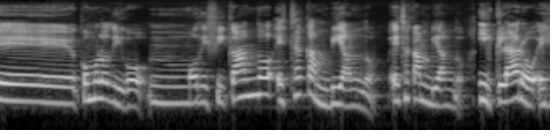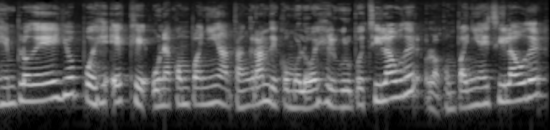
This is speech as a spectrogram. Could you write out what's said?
eh, ¿cómo lo digo? Mm, modificando, está cambiando, está cambiando. Y claro, ejemplo de ello, pues es que una compañía tan grande como lo es el grupo Steel Lauder o la compañía Steel Lauder,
